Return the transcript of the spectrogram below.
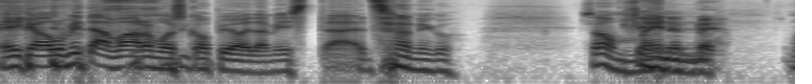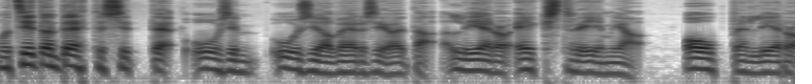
eikä ollut mitään varmuuskopioita mistään. Et se on, niinku, se on mennyt. Mutta siitä on tehty sitten uusi, uusia versioita, Liero Extreme ja Open Liero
